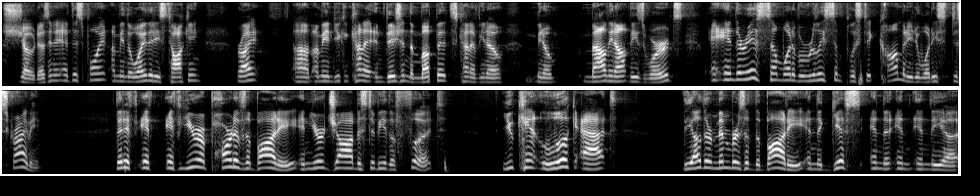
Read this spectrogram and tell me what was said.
show, doesn't it, at this point? I mean, the way that he's talking, right? Um, I mean, you can kind of envision the Muppets kind of, you know, you know, mouthing out these words. And, and there is somewhat of a really simplistic comedy to what he's describing. That if, if, if you're a part of the body and your job is to be the foot, you can't look at the other members of the body and the gifts and the in, in the uh,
